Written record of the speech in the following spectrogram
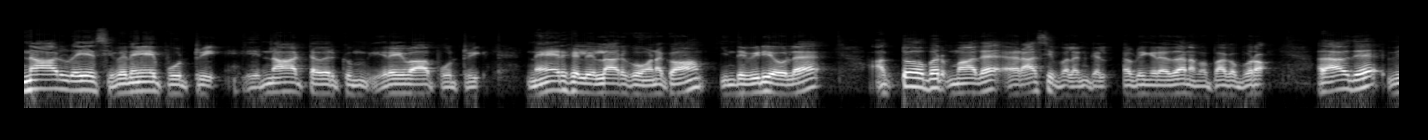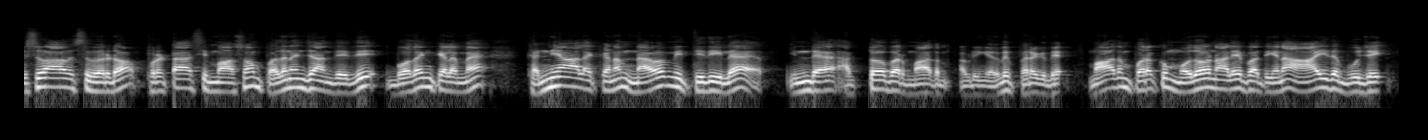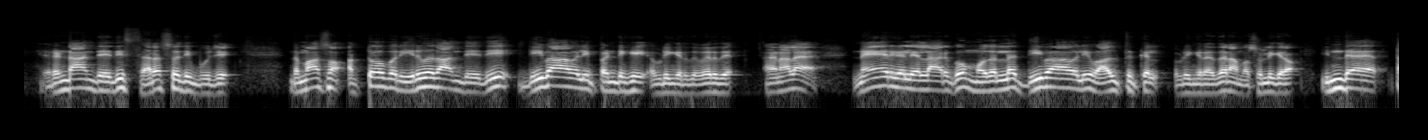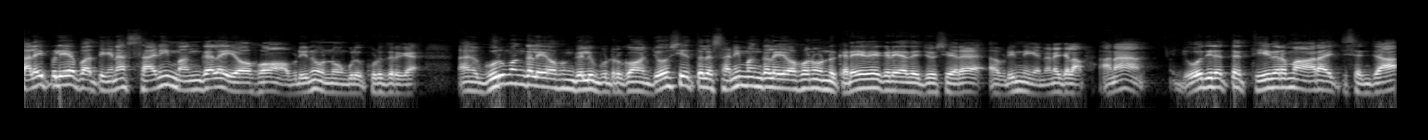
என்னாருடைய சிவனே போற்றி எந்நாட்டவர்க்கும் இறைவா போற்றி. நேர்கள் எல்லாருக்கும் வணக்கம். இந்த வீடியோவில் அக்டோபர் மாத ராசி பலன்கள் அப்படிங்கிறத தான் நம்ம பார்க்க போகிறோம் அதாவது விசுவாவசு வருடம் புரட்டாசி மாதம் பதினஞ்சாம் தேதி புதன்கிழமை கன்னியாலக்கணம் நவமி திதியில இந்த அக்டோபர் மாதம் அப்படிங்கிறது பிறகுது. மாதம் பிறக்கும் முதல் நாளே பார்த்தீங்கன்னா ஆயுத பூஜை ரெண்டாம் தேதி சரஸ்வதி பூஜை. இந்த மாசம் அக்டோபர் இருபதாம் தேதி தீபாவளி பண்டிகை அப்படிங்கிறது வருது. அதனால நேயர்கள் எல்லாருக்கும் முதல்ல தீபாவளி வாழ்த்துக்கள் அப்படிங்கறத நாம சொல்லிக்கிறோம். இந்த தலைப்பிலேயே பாத்தீங்கன்னா சனி மங்கள யோகம் அப்படின்னு ஒண்ணு உங்களுக்கு கொடுத்துருக்கேன். நாங்க குருமங்கள யோகம் கேள்விப்பட்டிருக்கோம். ஜோசியத்துல சனி மங்கள யோகம்னு ஒண்ணு கிடையவே கிடையாது ஜோசியரை அப்படின்னு நீங்க நினைக்கலாம். ஆனா ஜோதிடத்தை தீவிரமா ஆராய்ச்சி செஞ்சா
